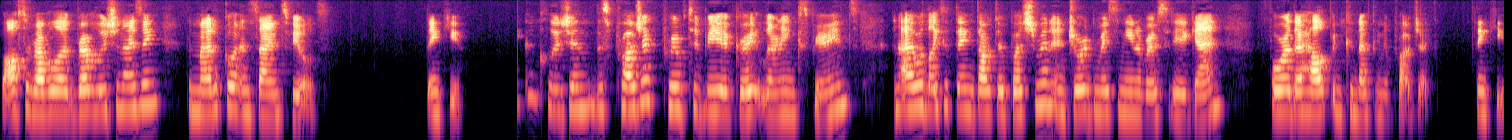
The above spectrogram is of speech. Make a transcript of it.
but also revol- revolutionizing the medical and science fields. Thank you. In conclusion, this project proved to be a great learning experience, and I would like to thank Dr. Bushman and George Mason University again for their help in conducting the project. Thank you.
